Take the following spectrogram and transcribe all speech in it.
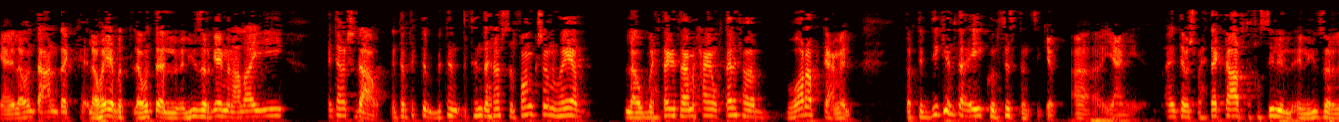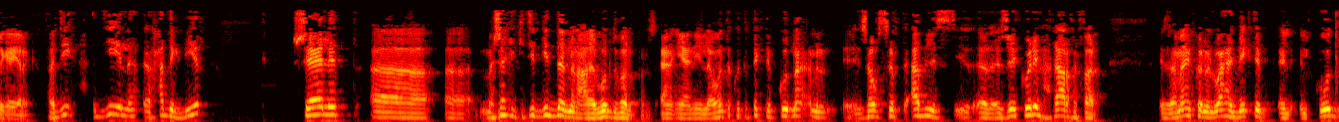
يعني لو أنت عندك لو هي بت... لو أنت ال user جاي من على IE أنت مالكش دعوة. أنت بتكتب بتن... بتنده نفس ال function وهي لو محتاجة تعمل حاجة مختلفة ورا بتعملها. فبتديك انت إيه consistency كده. آه يعني انت مش محتاج تعرف تفاصيل ال user اللي جاي لك. فدي دي لحد كبير شالت آآ آآ مشاكل كتير جدا من على ال web developers يعني لو انت كنت بتكتب كود من JavaScript قبل ال jQuery هتعرف الفرق. زمان كان الواحد بيكتب الكود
